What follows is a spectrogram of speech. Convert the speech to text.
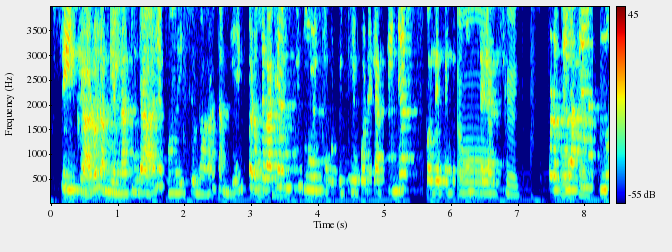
Sí, claro, la miel natural le puedes adicionar también, pero te va a quedar muy dulce porque si le pones la piña, pues depende de la piña. Pero te va a quedar, no,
